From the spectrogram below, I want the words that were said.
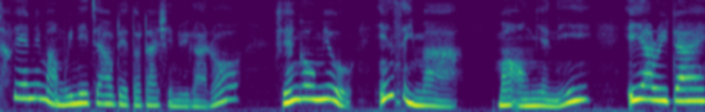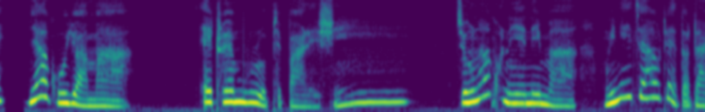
6ရက်နေ့မှာမွေးနေ့ကြောက်တဲ့သောတာရှင်တွေကတော့ရန်ကုန်မြို့အင်းစိန်မှာမောင်အောင်မြတ်နေအေယာရီတိုင်းမြကိုရွာမှာအဲထွဲမှုတို့ဖြစ်ပါတယ်ရှင်။ဇွန်လ9ရက်နေ့မှာမွေးနေ့ကြောက်တဲ့သောတာ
